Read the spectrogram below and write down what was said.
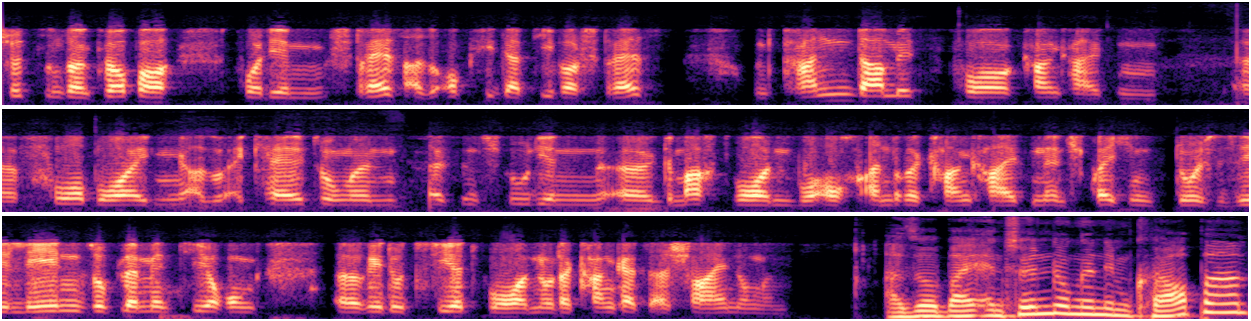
schützt unseren Körper vor dem Stress, also oxidativer Stress und kann damit vor Krankheiten vorbeugen, also Erkältungen. Es sind Studien äh, gemacht worden, wo auch andere Krankheiten entsprechend durch Selensupplementierung äh, reduziert wurden oder Krankheitserscheinungen. Also bei Entzündungen im Körper,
